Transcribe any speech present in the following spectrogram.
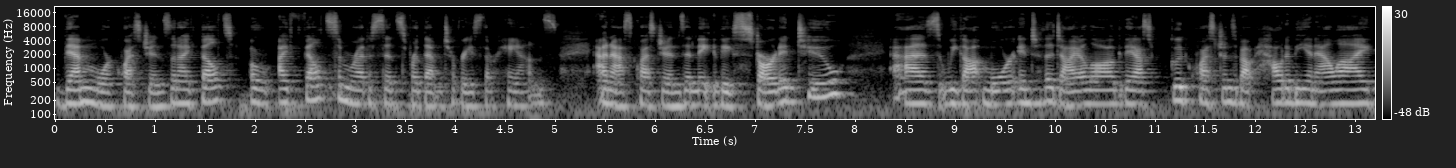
them more questions and i felt a, i felt some reticence for them to raise their hands and ask questions and they, they started to as we got more into the dialogue. They asked good questions about how to be an ally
